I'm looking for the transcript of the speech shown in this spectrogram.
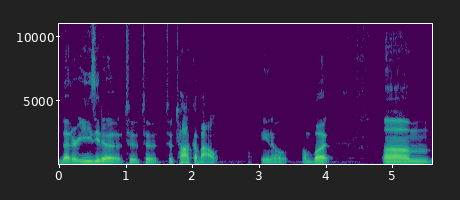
That are easy to to to to talk about, you know. Um, but um,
